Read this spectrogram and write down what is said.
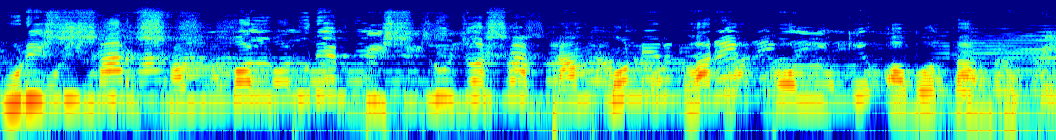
উড়িষ্যার সম্বলপুরে বিষ্ণু যশা ব্রাহ্মণের ঘরে কলকি অবতার রূপে।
